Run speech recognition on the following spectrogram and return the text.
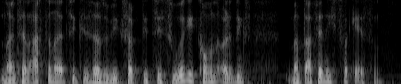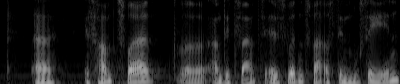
1998 ist also, wie gesagt, die Zäsur gekommen, allerdings, man darf ja nicht vergessen, äh, es haben zwar äh, an die 20, es wurden zwar aus den Museen,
